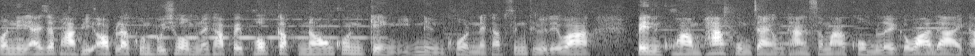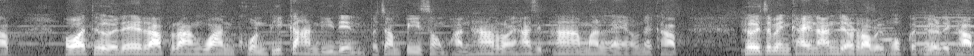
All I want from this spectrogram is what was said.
วันนี้ไอซ์จะพาพี่ออฟและคุณผู้ชมนะครับไปพบกับน้องคนเก่งอีกหนึ่งคนนะครับ ซึ่งถือได้ว่าเป็นความภาคภูมิใจของทางสมาคมเลยก็ว่าได้ครับ เพราะว่าเธอได้รับรางวัลคนพิการดีเด่นประจำปี 2555 มาแล้วนะครับ เธอจะเป็นใครนั้นเดี๋ยวเราไปพบกับเธอเลยครับ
